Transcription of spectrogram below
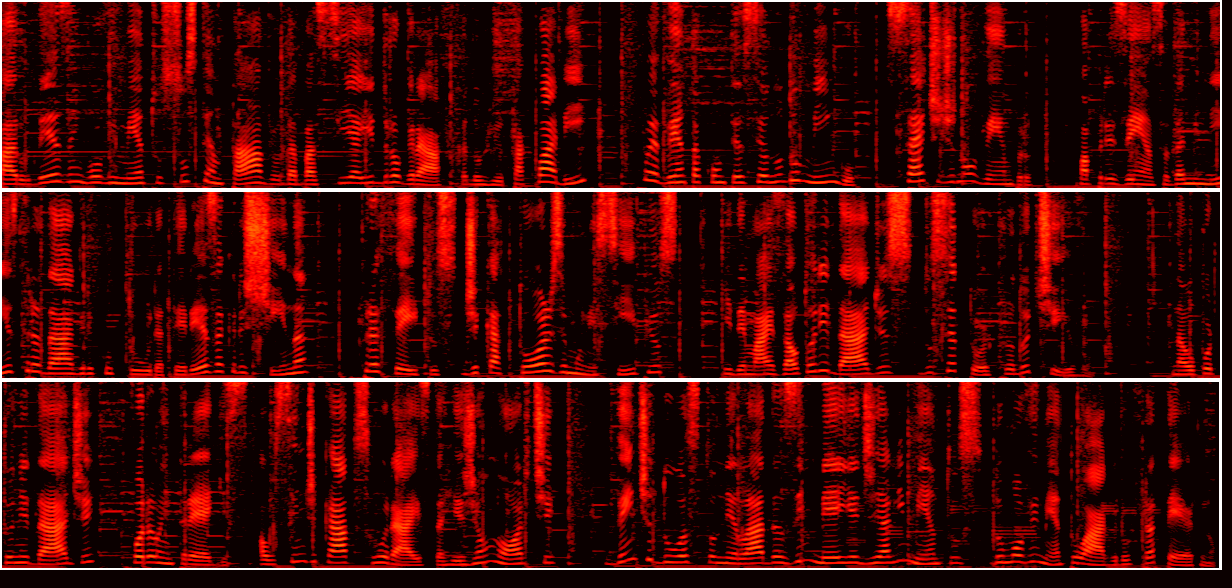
para o Desenvolvimento Sustentável da Bacia Hidrográfica do Rio Taquari, o evento aconteceu no domingo, 7 de novembro, com a presença da ministra da Agricultura, Tereza Cristina, prefeitos de 14 municípios e demais autoridades do setor produtivo. Na oportunidade, foram entregues aos sindicatos rurais da região norte 22 toneladas e meia de alimentos do movimento agrofraterno.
